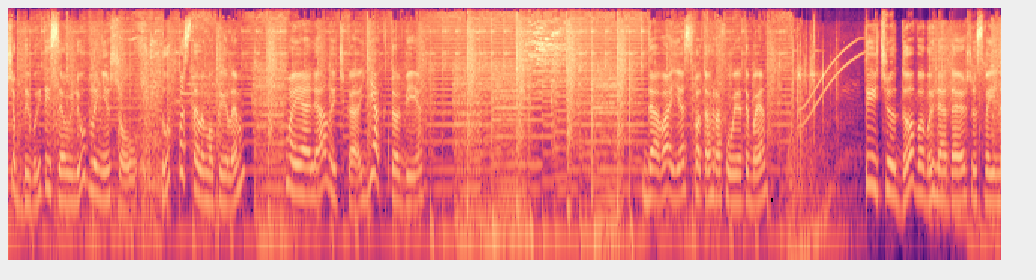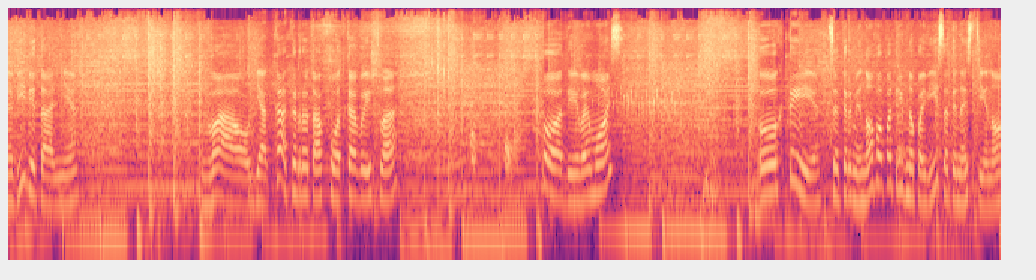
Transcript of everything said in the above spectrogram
щоб дивитися улюблені шоу. Тут постелимо килим. Моя лялечка, як тобі? Давай я сфотографую тебе. Ти чудово виглядаєш у своїй новій вітальні. Вау, яка крута фотка вийшла. Подивимось. Ух ти! Це терміново потрібно повісити на стіну.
